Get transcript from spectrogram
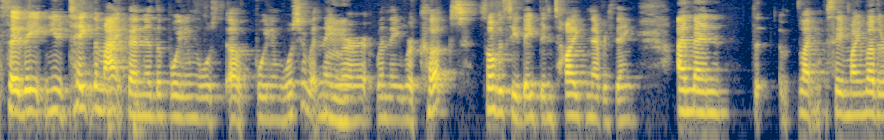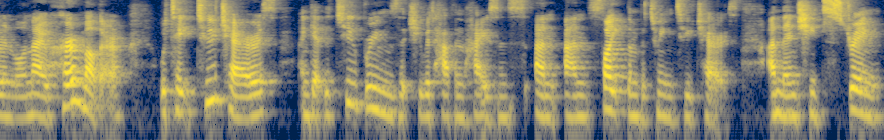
so they you take them out then of the boiling water, uh, boiling water when they Mm. were when they were cooked. So obviously they've been tied and everything, and then the, like say my mother-in-law now, her mother would take two chairs and get the two brooms that she would have in the house and and and sight them between two chairs, and then she'd string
